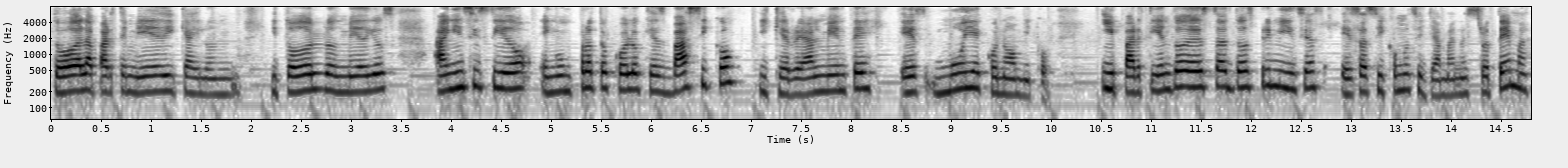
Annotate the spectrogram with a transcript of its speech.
toda la parte médica y, y, todos los medios han insistido en un protocolo que es básico y que realmente es muy económico. Y partiendo de estas dos primicias, es así como se llama nuestro tema.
